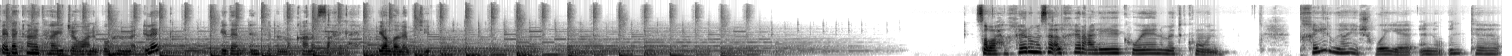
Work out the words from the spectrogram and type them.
فإذا كانت هاي الجوانب مهمة لك إذا أنت بالمكان الصحيح. يلا نبتدي صباح الخير ومساء الخير عليك. وين ما تكون. تخيل وياي شوية أنه أنت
